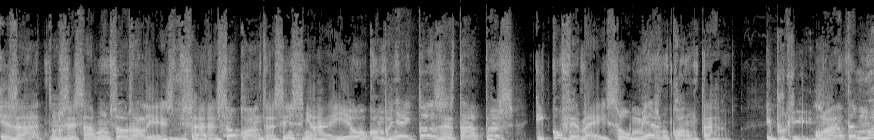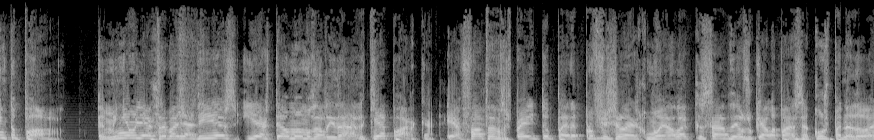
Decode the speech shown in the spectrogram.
Exato, você sabe muito sobre rallies, Bichara. Sou contra, sim senhora. E eu acompanhei todas as etapas e confirmei, sou mesmo contra. E porquê? Levanta muito pó. A minha mulher trabalha há dias e esta é uma modalidade que é porca. É a falta de respeito para profissionais como ela, que sabe Deus o que ela passa com o espanador,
